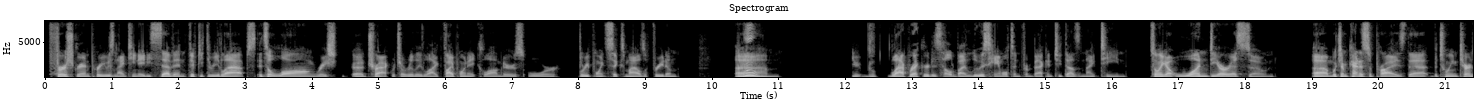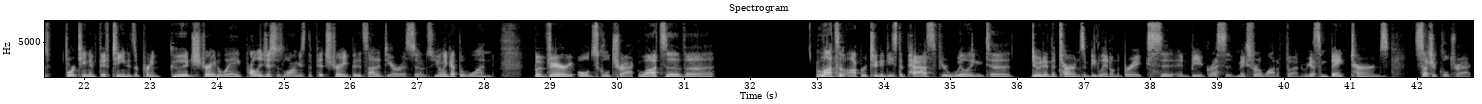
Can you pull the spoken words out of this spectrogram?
First Grand Prix was 1987, 53 laps. It's a long race uh, track, which I really like. 5.8 kilometers or 3.6 miles of freedom. Um, you, lap record is held by Lewis Hamilton from back in 2019. It's only got one DRS zone, um, which I'm kind of surprised that between turns 14 and 15 is a pretty good straightaway, probably just as long as the pit straight, but it's not a DRS zone. So you only got the one, but very old school track. Lots of, uh, lots of opportunities to pass if you're willing to do it in the turns and be late on the brakes and, and be aggressive. Makes for a lot of fun. We got some bank turns. Such a cool track.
